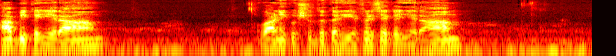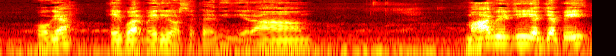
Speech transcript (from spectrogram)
आप भी कहिए राम, वाणी को शुद्ध करिए, फिर से कहिए राम। हो गया? एक बार मेरी ओर से कह दीजिए, राम। महावीर जी, यद्यपि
